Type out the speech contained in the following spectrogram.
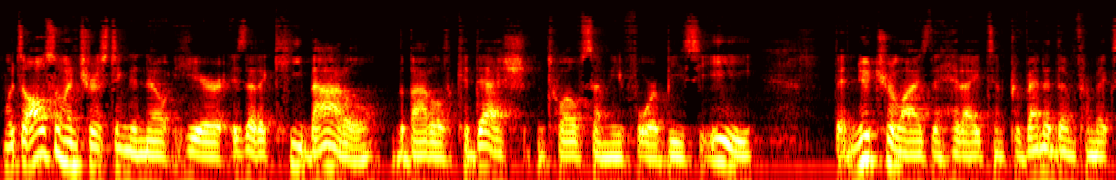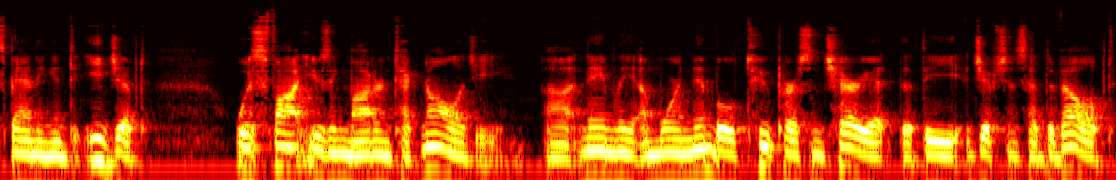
What's also interesting to note here is that a key battle, the Battle of Kadesh in 1274 BCE, that neutralized the Hittites and prevented them from expanding into Egypt, was fought using modern technology, uh, namely a more nimble two person chariot that the Egyptians had developed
